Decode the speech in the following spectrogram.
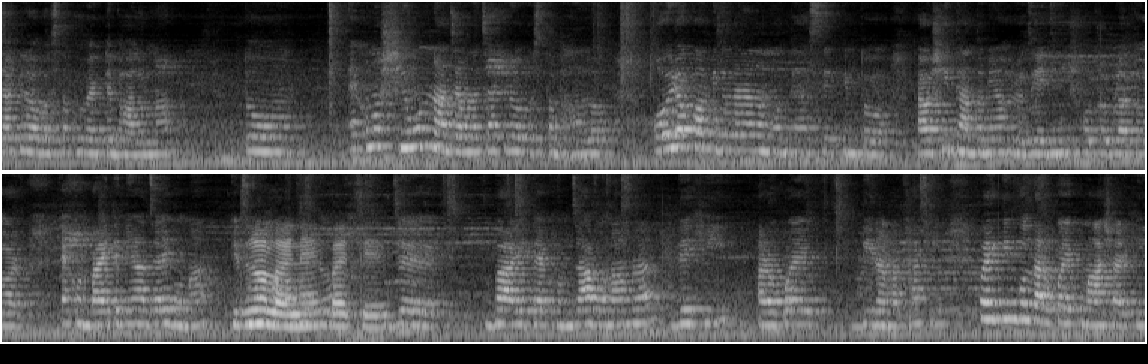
চাকরির অবস্থা খুব একটা ভালো না। তো এখনও শিওর না যে আমার চাকরির অবস্থা ভালো। ওই রকম বিদ্যুতার মধ্যে আছে কিন্তু তাও সিদ্ধান্ত নেওয়া হলো যে এই জিনিসপত্রগুলো তো আর এখন বাড়িতে নেওয়া যাইবো না। যে বাড়িতে এখন যাব না আমরা দেখি। আরও কয়েক দিন আমরা থাকি। কয়েকদিন বলতে আরও কয়েক মাস আর কি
